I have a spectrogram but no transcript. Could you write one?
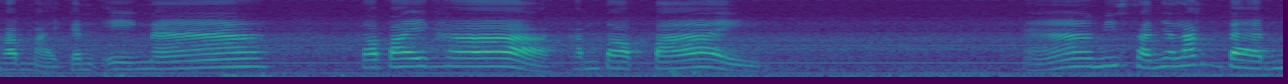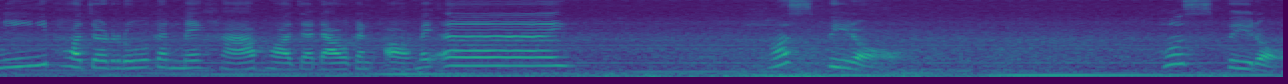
ความหมายกันเองนะ ต่อไปค่ะคำต่อไปอ่ามีสัญลักษณ์แบบนี้นี่พอจะรู้กันไหมคะ พอจะเดากันออกไหมเอ่ย hospital hospital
